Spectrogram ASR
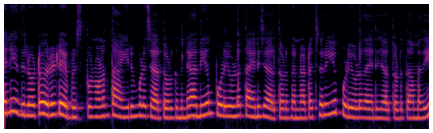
ഇനി ഇതിലോട്ട് ഒരു ടേബിൾ സ്പൂണോളം തൈരും കൂടെ ചേർത്ത് കൊടുക്കുന്നുണ്ട്. അധികം പുളിയുള്ള തൈര് ചേർത്ത് കൊടുക്കണ്ട കേട്ടോ. ചെറിയ പുളിയുള്ള തൈര് ചേർത്ത് കൊടുത്താൽ മതി.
